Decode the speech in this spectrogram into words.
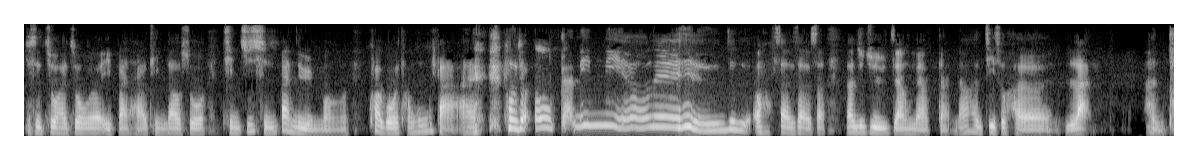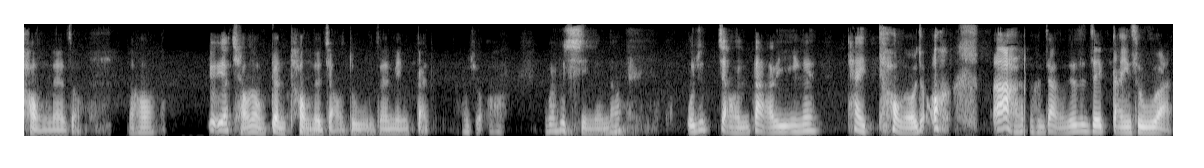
就是做还做了一半，还要听到说，请支持伴侣盟跨国同婚法案，我就哦干你娘嘞，就是哦算了算了算了，然后就继续这样没有干，然后他的技术很烂，很痛那种，然后又要调那种更痛的角度在那边干，我就哦我快不行了，然后我就叫很大力，因为太痛了，我就哦啊 这样就是直接干出来。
